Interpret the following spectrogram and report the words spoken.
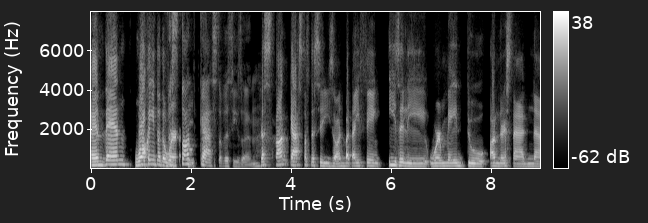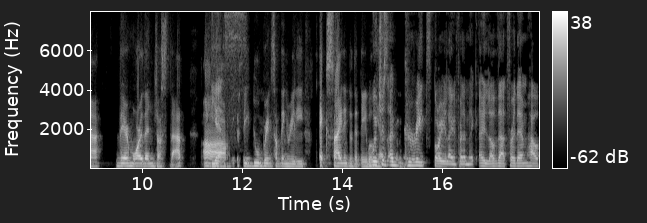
And then walking into the, world. the work stunt cast of the season. The stunt cast of the season, but I think easily we're made to understand na they're more than just that. Um, yes. Because they do bring something really exciting to the table. Which is a great storyline for them. Like I love that for them. How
